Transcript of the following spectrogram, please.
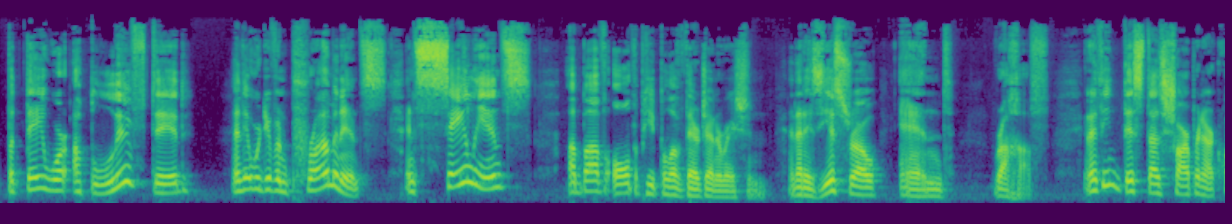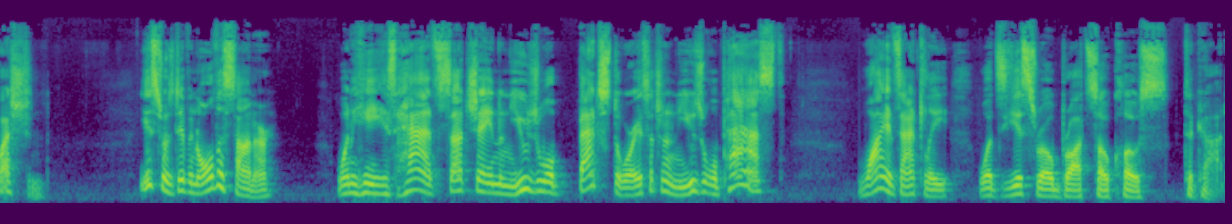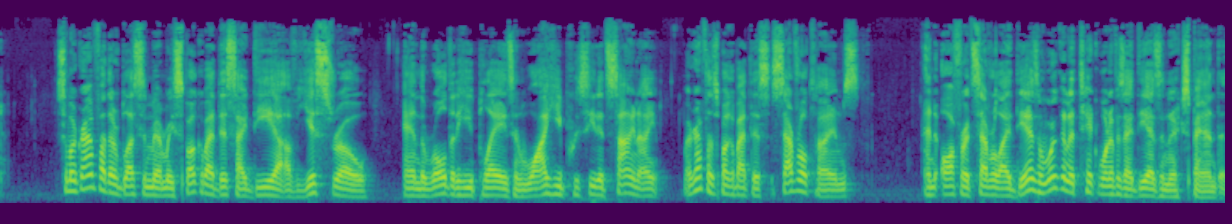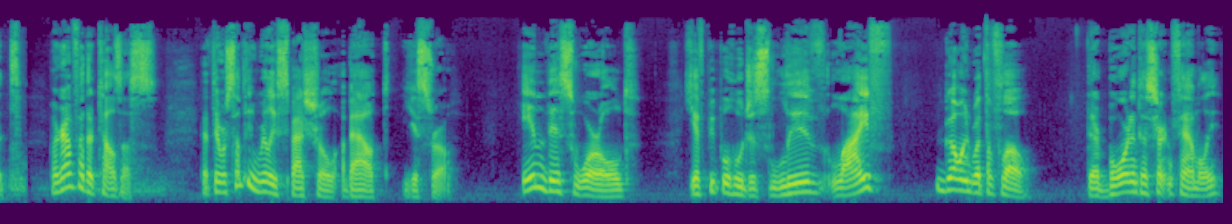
but they were uplifted and they were given prominence and salience above all the people of their generation. And that is Yisro and Rachav. And I think this does sharpen our question. Yisro is given all this honor when he has had such an unusual backstory, such an unusual past. Why exactly was Yisro brought so close to God? So my grandfather of blessed memory spoke about this idea of Yisro and the role that he plays and why he preceded Sinai. My grandfather spoke about this several times and offered several ideas, and we're going to take one of his ideas and expand it. My grandfather tells us that there was something really special about Yisro. In this world, you have people who just live life going with the flow. They're born into a certain family.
